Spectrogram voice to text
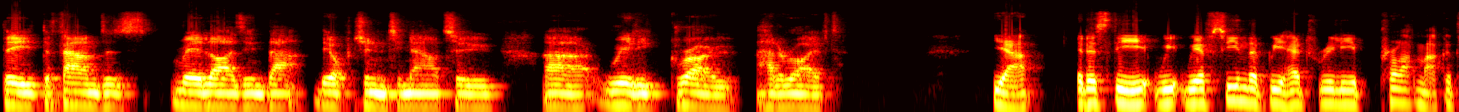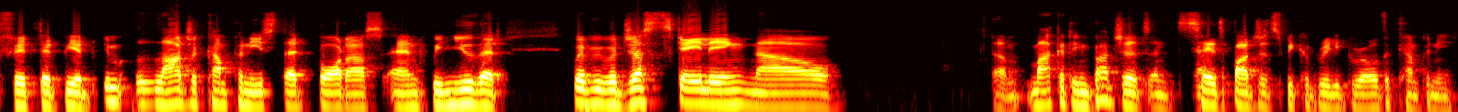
the the founders realizing that the opportunity now to uh, really grow had arrived? Yeah, it is the we, we have seen that we had really product market fit that we had larger companies that bought us and we knew that when we were just scaling now um, marketing budgets and sales budgets we could really grow the company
